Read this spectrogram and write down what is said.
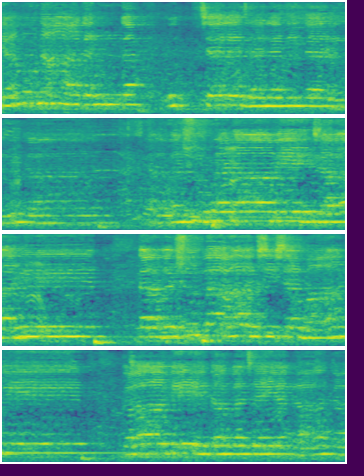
यमुना गङ्गा उच्चल जलनितरङ्गा। तव शुभ नामे जाहे तव शुभ आशिष मागे गाहे तव जय गाथा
